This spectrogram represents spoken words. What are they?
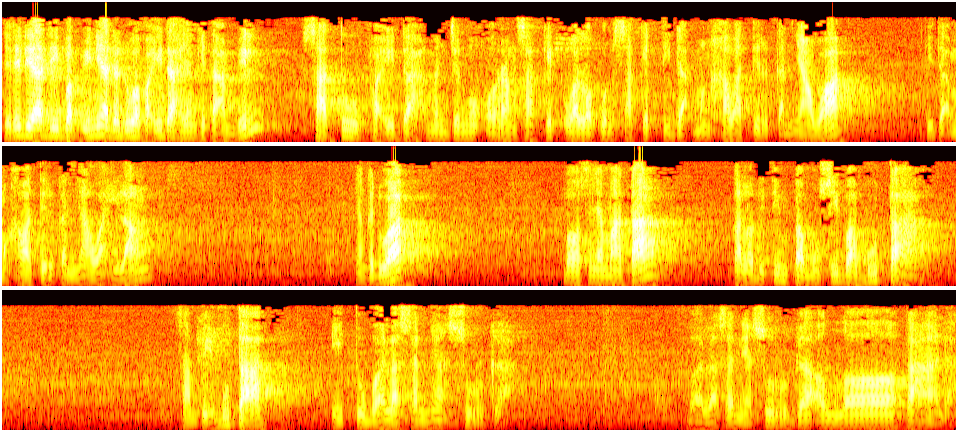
Jadi dia di bab ini ada dua faidah yang kita ambil. Satu faidah menjenguk orang sakit walaupun sakit tidak mengkhawatirkan nyawa tidak mengkhawatirkan nyawa hilang. Yang kedua, bahwasanya mata kalau ditimpa musibah buta sampai buta itu balasannya surga. Balasannya surga Allah taala.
